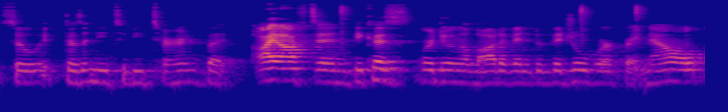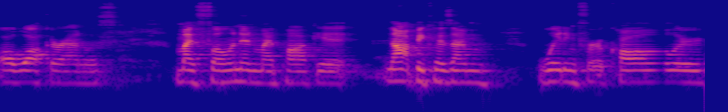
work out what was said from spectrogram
so it doesn't need to be turned. But I often, because we're doing a lot of individual work right now, I'll, I'll walk around with my phone in my pocket, not because I'm waiting for a call or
